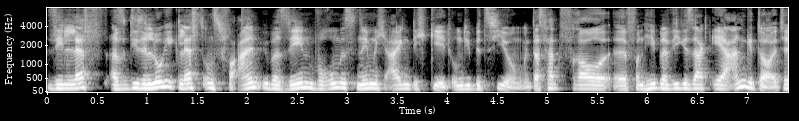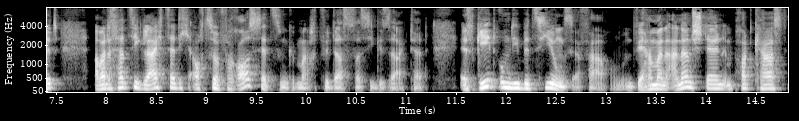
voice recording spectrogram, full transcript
sie lässt, also diese Logik lässt uns vor allem übersehen, worum es nämlich eigentlich geht, um die Beziehung. Und das hat Frau äh, von Hebler, wie gesagt, eher angedeutet, aber das hat sie gleichzeitig auch zur Voraussetzung gemacht für das, was sie gesagt hat. Es geht um die Beziehungserfahrung. Und wir haben an anderen Stellen im Podcast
